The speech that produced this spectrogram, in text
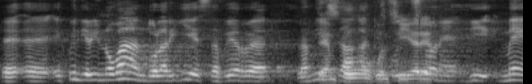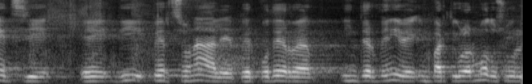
Eh, eh, e quindi rinnovando la richiesta per la messa Tempo, a disposizione di mezzi e di personale per poter intervenire in particolar modo sul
